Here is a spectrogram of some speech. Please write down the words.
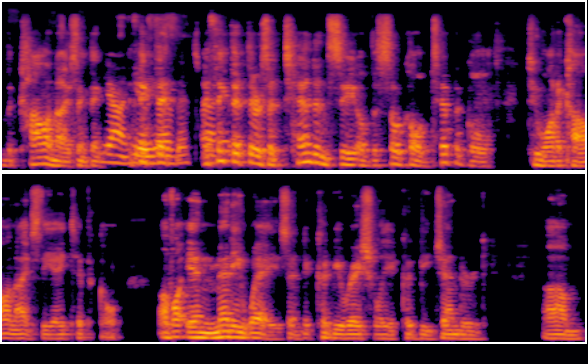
the colonizing thing. Yeah, yeah, yeah. That, that's right. I think that there's a tendency of the so-called typical to want to colonize the atypical of in many ways, and it could be racially, it could be gendered, um,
